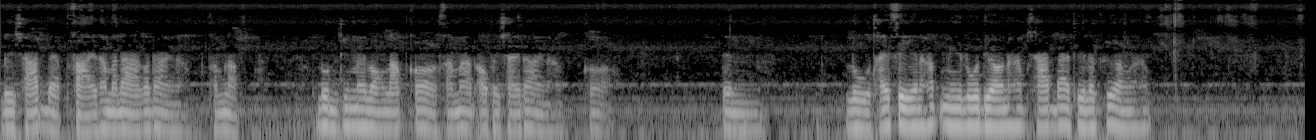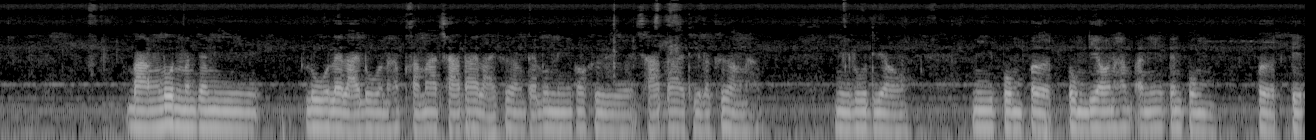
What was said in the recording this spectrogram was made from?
หรือชาร์จแบบสายธรรมดาก็ได้นะสำหรับรุ่นที่ไม่รองรับก็สามารถเอาไปใช้ได้นะครับ ก็เป็น รู Type C นะครับ มีรูเดียวนะครับ ชาร์จได้ทีละเครื่องนะครับ บางรุ่นมันจะมีรูหลาย ๆ รูนะครับ สามารถชาร์จได้หลายเครื่อง แต่รุ่นนี้ก็คือชาร์จได้ทีละเครื่องนะครับ มีรูเดียว มีปุ่มเปิดปุ่มเดียวนะครับ อันนี้เป็นปุ่มเปิดปิด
